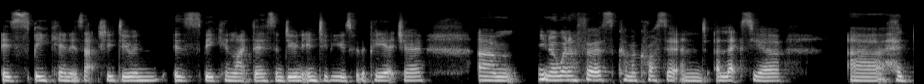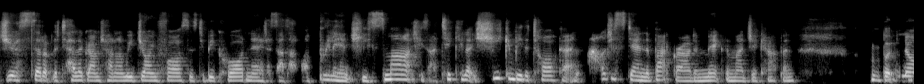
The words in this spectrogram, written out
is speaking is actually doing is speaking like this and doing interviews for the PHA. Um, you know, when I first come across it and Alexia uh, had just set up the Telegram channel and we joined forces to be coordinators. I thought, oh, brilliant. She's smart. She's articulate. She can be the talker and I'll just stay in the background and make the magic happen. but no,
